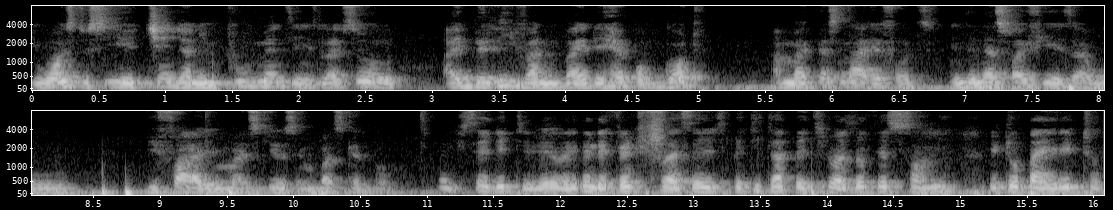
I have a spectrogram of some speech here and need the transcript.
He wants to see a change and improvement in his life. So I believe, and by the help of God and my personal efforts, in the next five years, I will be far in my skills in basketball. You said it very well. Even the French people say petit à petit oiseau fait son nid. Little by little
